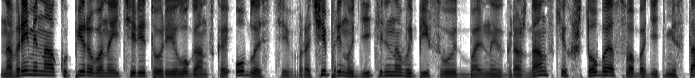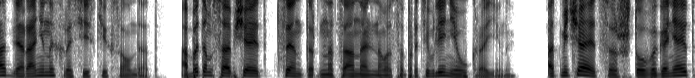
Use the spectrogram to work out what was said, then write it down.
На временно оккупированной территории Луганской области врачи принудительно выписывают больных гражданских, чтобы освободить места для раненых российских солдат. Об этом сообщает Центр национального сопротивления Украины. Отмечается, что выгоняют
